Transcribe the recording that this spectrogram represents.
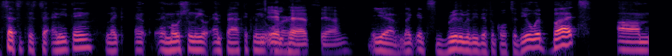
sensitive to anything like emotionally or empathically or Empaths, yeah. yeah, like it's really, really difficult to deal with, but um,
